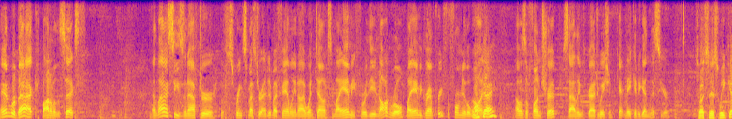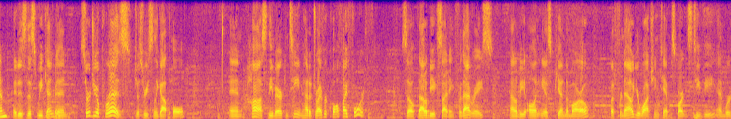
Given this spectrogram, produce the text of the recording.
And we're back, bottom of the sixth. And last season, after the spring semester ended, my family and I went down to Miami for the inaugural Miami Grand Prix for Formula One. Okay. That was a fun trip. Sadly, with graduation, can't make it again this year. So it's this weekend? It is this weekend, Okay. and Sergio Perez just recently got pole, and Haas, the American team, had a driver qualify fourth. So that'll be exciting for that race. That'll be on ESPN tomorrow. But for now, you're watching Tampa Spartans TV, and we're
